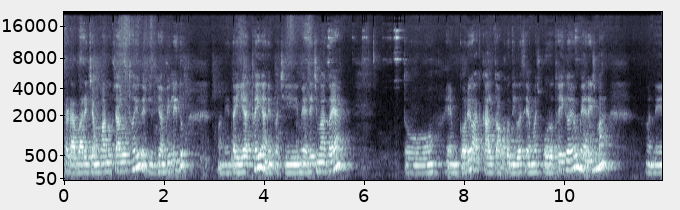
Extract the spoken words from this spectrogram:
સાડા બારે જમવાનું ચાલુ થયું એટલે જમી લીધું અને તૈયાર થઈ અને પછી મેરેજમાં ગયા. તો એમ કર્યો આજ કાલ તો આખો દિવસ એમ જ પૂરો થઈ ગયો મેરેજમાં. અને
